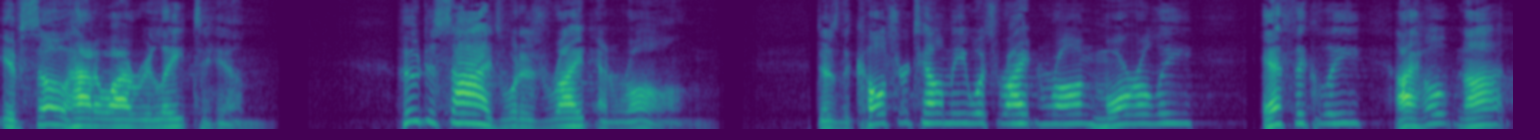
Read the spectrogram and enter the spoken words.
If so, how do I relate to Him? Who decides what is right and wrong? Does the culture tell me what's right and wrong morally, ethically? I hope not.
